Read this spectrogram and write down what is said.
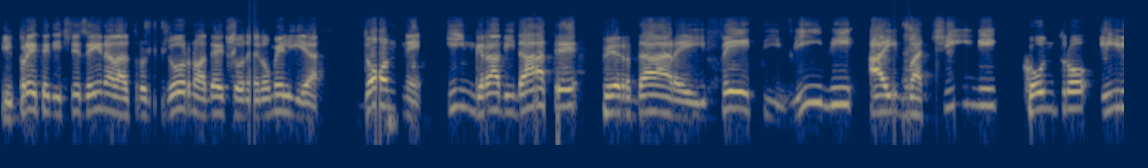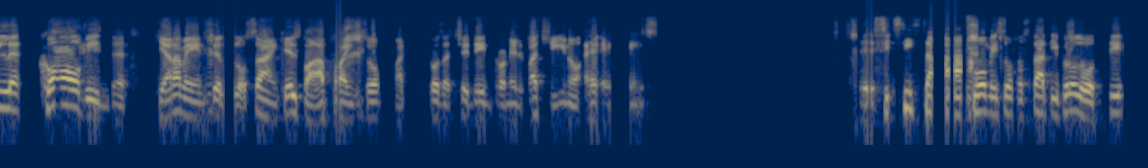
Il prete di Cesena l'altro giorno ha detto nell'omelia donne ingravidate per dare i feti vivi ai vaccini contro il Covid. Chiaramente lo sa anche il Papa, insomma, cosa c'è dentro nel vaccino è, è eh, si, si, sa come sono stati prodotti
